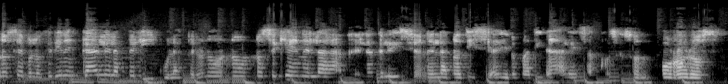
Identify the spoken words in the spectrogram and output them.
no sé, por los que tienen cable las películas, pero no, no, no se queden en la, en la televisión, en las noticias y los matinales, esas cosas son horrorosas.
